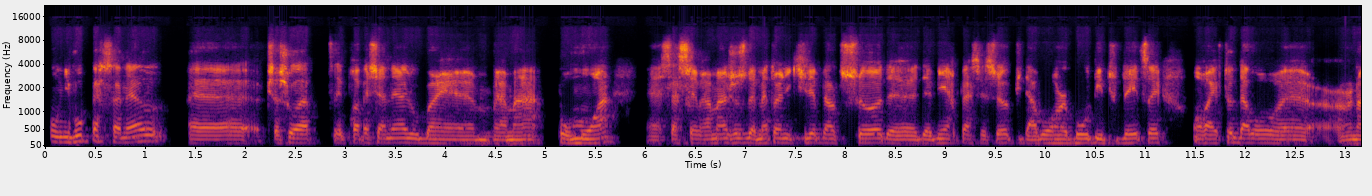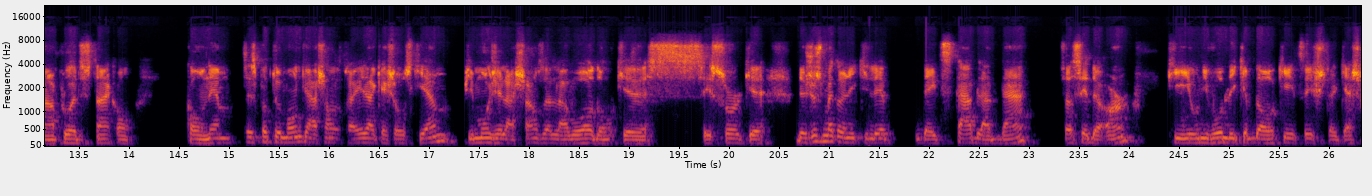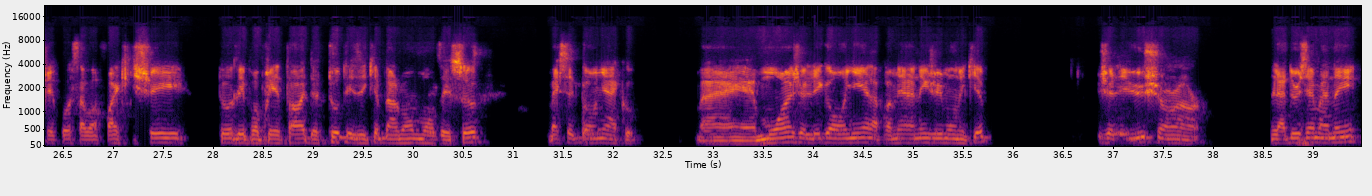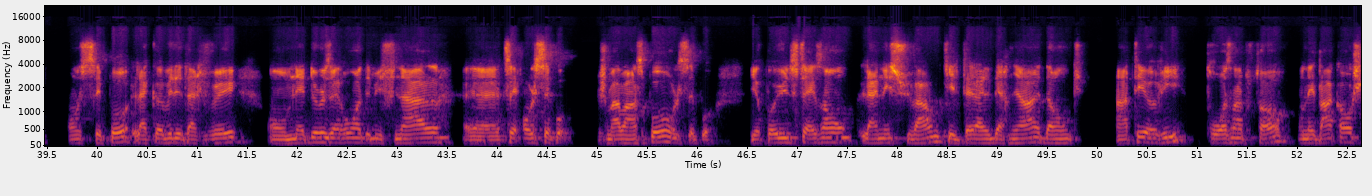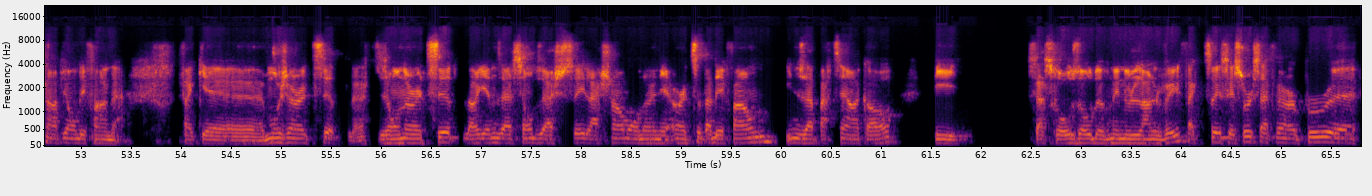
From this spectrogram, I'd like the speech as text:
Au niveau personnel, euh, que ce soit professionnel ou ben vraiment pour moi, euh, ça serait vraiment juste de mettre un équilibre dans tout ça, de, bien replacer ça, puis d'avoir un beau day-to-day. On rêve tous d'avoir euh, un emploi du temps qu'on qu'on aime. C'est pas tout le monde qui a la chance de travailler dans quelque chose qu'il aime. Puis moi, j'ai la chance de l'avoir. Donc, c'est sûr que de juste mettre un équilibre, d'être stable là-dedans, ça, c'est de un. Puis au niveau de l'équipe de hockey, tu sais, je te le cacherai pas, ça va faire cliché. Tous les propriétaires de toutes les équipes dans le monde vont dire ça. Ben, c'est de gagner la coupe. Ben, moi, je l'ai gagné la première année que j'ai eu mon équipe. Je l'ai eu, je suis un 1. La deuxième année, on le sait pas. La COVID est arrivée. On menait 2-0 en demi-finale. Euh, on le sait pas. Je m'avance pas, on le sait pas. Il n'y a pas eu de saison l'année suivante, qui était l'année dernière. Donc, en théorie, trois ans plus tard, on est encore champion défendant. Fait que euh, moi, j'ai un titre. On a un titre, l'organisation du HC, la Chambre, on a un, titre à défendre. Il nous appartient encore. Puis ça sera aux autres de venir nous l'enlever. Fait que c'est sûr que ça fait un peu. Euh,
